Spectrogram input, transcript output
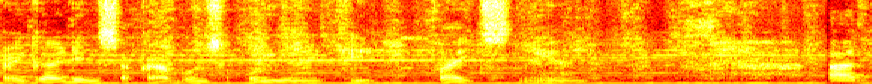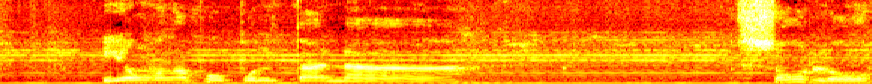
regarding sa kabunso community fights na yan. At yung mga pupunta na solo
